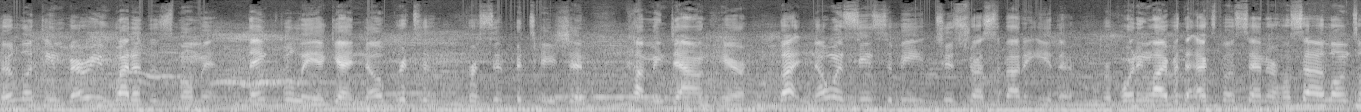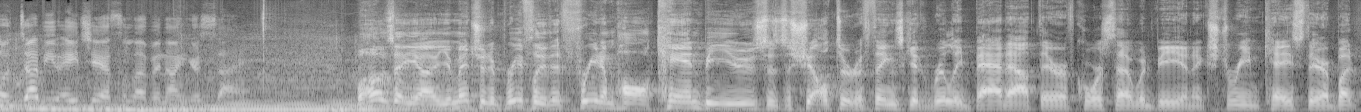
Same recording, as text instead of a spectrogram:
they're looking very wet at this moment. Thankfully, again, no precipitation coming down here, but no one seems to be too stressed about it either. Reporting live at the Expo Center, Jose Alonso, WHAS 11 on your side. Well, Jose, uh, you mentioned it briefly that Freedom Hall can be used as a shelter if things get really bad out there. Of course, that would be an extreme case there. But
